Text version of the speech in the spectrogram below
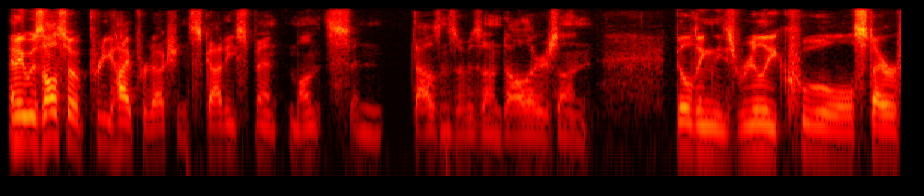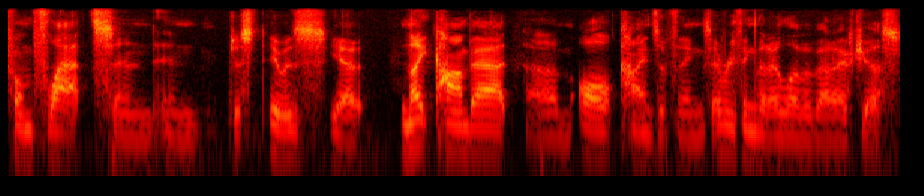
and it was also pretty high production. Scotty spent months and thousands of his own dollars on building these really cool styrofoam flats, and and just it was yeah night combat, um, all kinds of things, everything that I love about IFGS.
